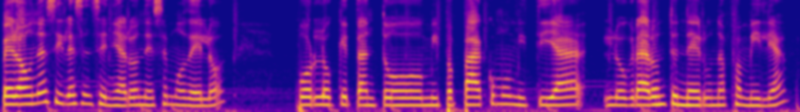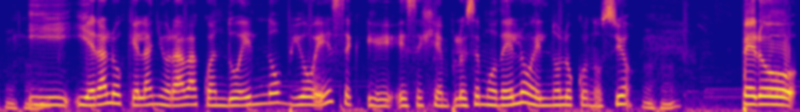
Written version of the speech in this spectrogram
pero aún así les enseñaron ese modelo por lo que tanto mi papá como mi tía lograron tener una familia y, era lo que él añoraba. Cuando él no vio ese, eh, ese ejemplo, ese modelo, él no lo conoció. Pero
